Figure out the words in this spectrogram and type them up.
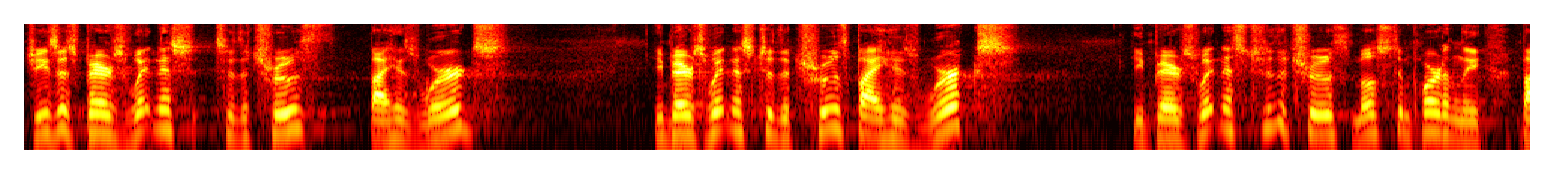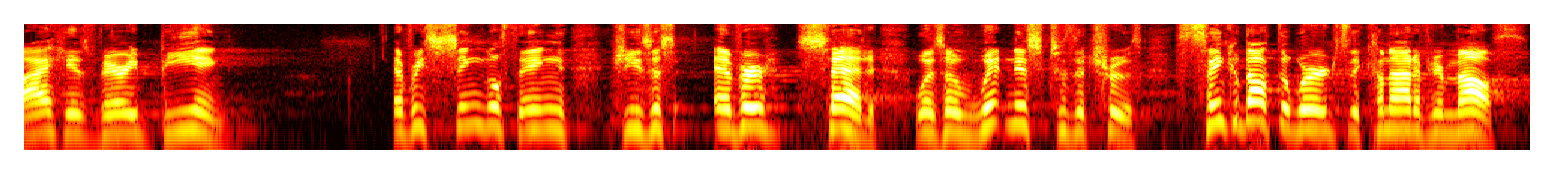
Jesus bears witness to the truth by his words, he bears witness to the truth by his works, he bears witness to the truth, most importantly, by his very being. Every single thing Jesus ever said was a witness to the truth. Think about the words that come out of your mouth.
